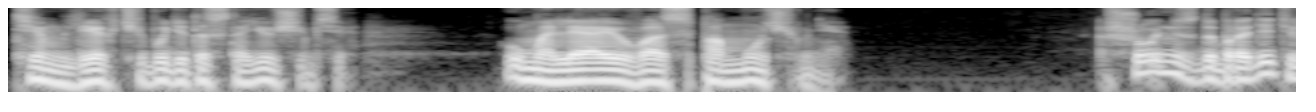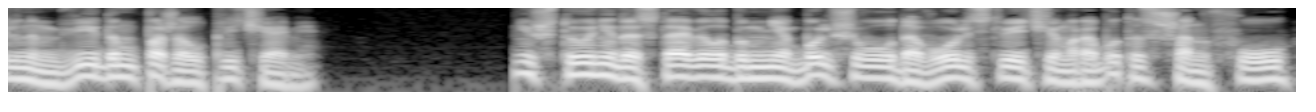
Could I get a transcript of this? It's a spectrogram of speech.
Тем легче будет остающимся. Умоляю вас помочь мне. Шонь с добродетельным видом пожал плечами. Ничто не доставило бы мне большего удовольствия, чем работа с Шанфу,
